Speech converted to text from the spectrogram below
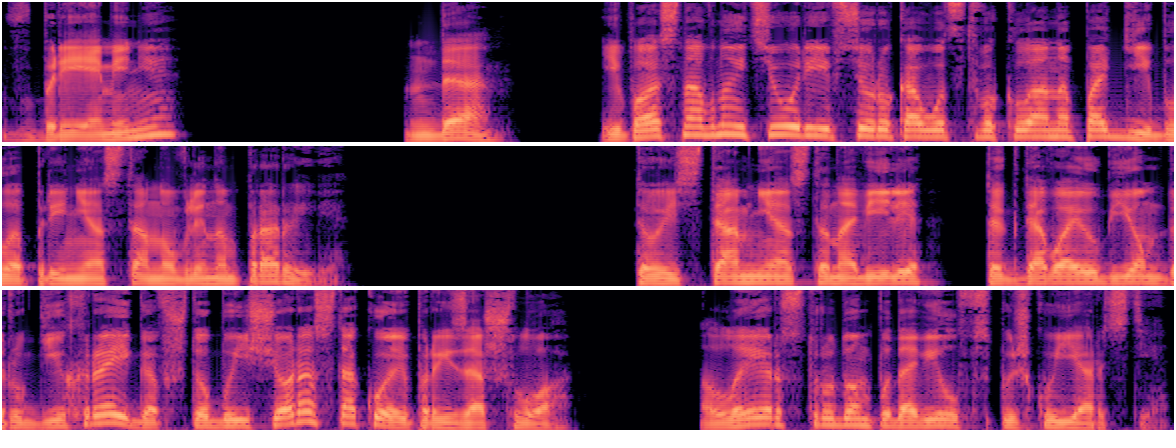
В Бремени? Да, и по основной теории все руководство клана погибло при неостановленном прорыве. То есть там не остановили, так давай убьем других рейгов, чтобы еще раз такое произошло. Лейер с трудом подавил вспышку ярости.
